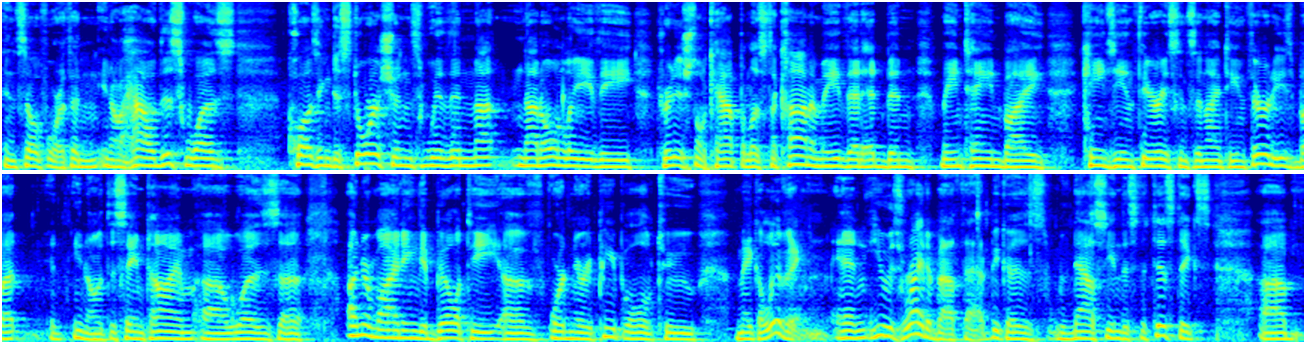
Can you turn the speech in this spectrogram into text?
and so forth. And, you know, how this was causing distortions within not, not only the traditional capitalist economy that had been maintained by Keynesian theory since the 1930s, but, you know, at the same time uh, was uh, undermining the ability of ordinary people to make a living. And he was right about that because we've now seen the statistics. Um,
